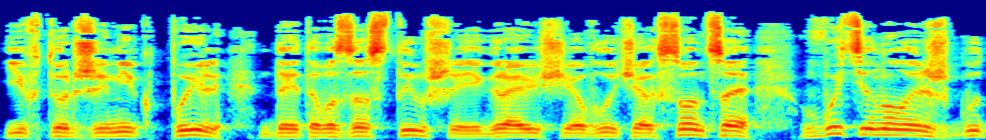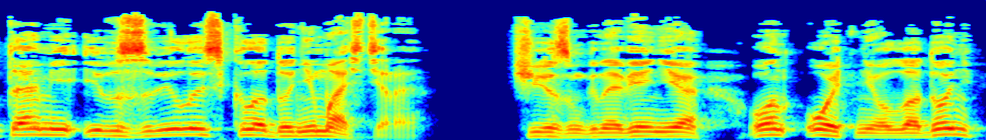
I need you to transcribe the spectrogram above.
И в тот же миг пыль, до этого застывшая, играющая в лучах солнца, вытянулась жгутами и взвилась к ладони мастера. Через мгновение он отнял ладонь,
